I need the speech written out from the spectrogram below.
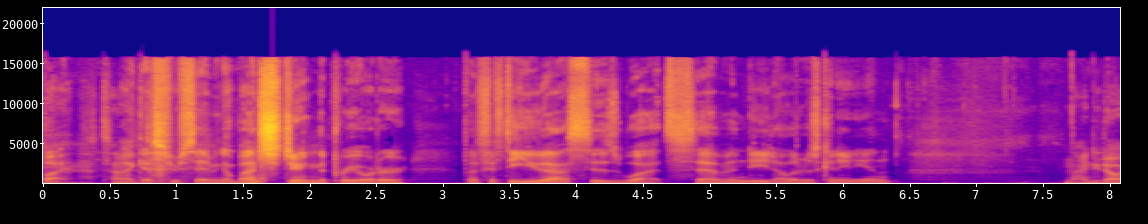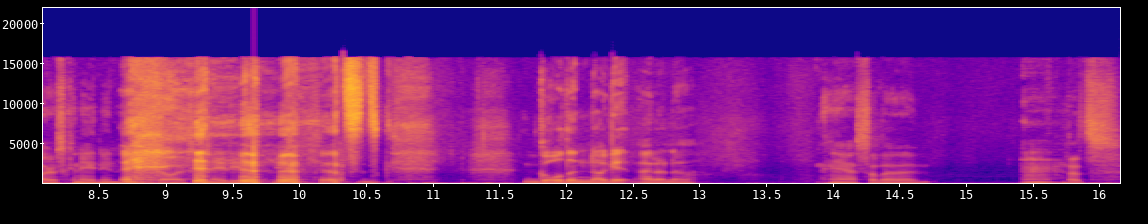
But that's- I guess you're saving a bunch doing the pre-order. But 50 US is what? $70 Canadian? Ninety dollars Canadian, ninety dollars Canadian. Yeah. That's golden nugget, I don't know. yeah. So the mm, that's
